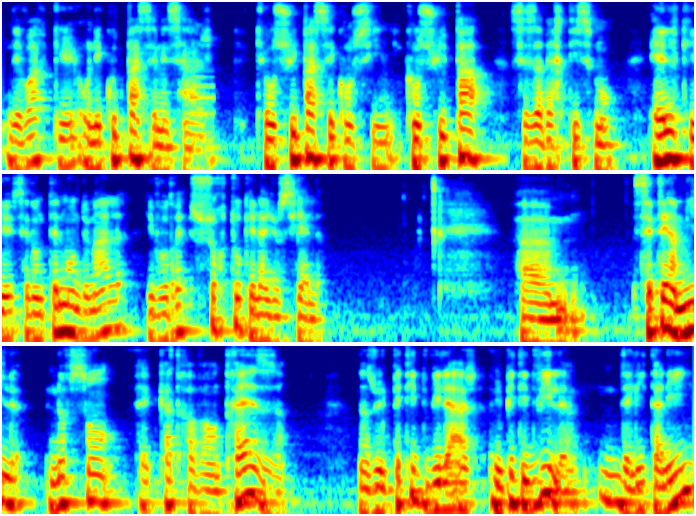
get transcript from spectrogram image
de voir qu'on n'écoute pas ces messages, qu'on ne suit pas ces consignes, qu'on ne suit pas ces avertissements. Elle qui se donne tellement de mal, il vaudrait surtout qu'elle aille au ciel. Euh, c'était en 1993, dans une petite, ville de l'Italie,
